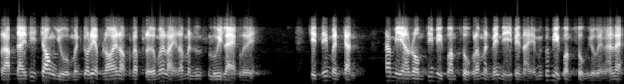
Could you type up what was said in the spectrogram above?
ตราบใดที่จ้องอยู่มันก็เรียบร้อยหรอกเราเผลอเมื่อไหร่แล้วมันลุยแหลกเลย จิตนี่เหมือนกัน ถ้ามีอารมณ์ที่มีความสุขแล้วมันไม่หนีไปไหน มันก็มีความสุขอยู่อย่างนั้นแหละ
